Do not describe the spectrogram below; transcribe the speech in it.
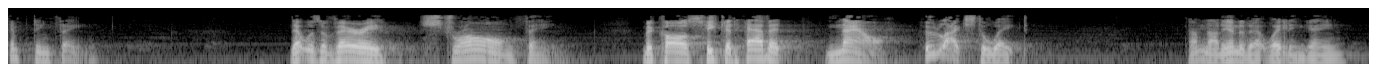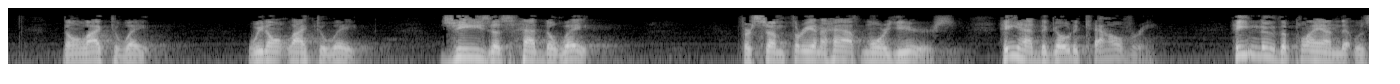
tempting thing. That was a very strong thing because he could have it now. Who likes to wait? I'm not into that waiting game. Don't like to wait. We don't like to wait. Jesus had to wait for some three and a half more years. He had to go to Calvary. He knew the plan that was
